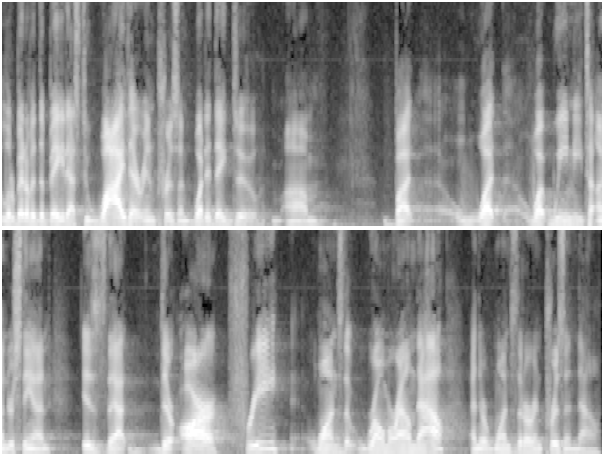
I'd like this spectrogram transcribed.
a little bit of a debate as to why they're in prison. What did they do? Um, but what what we need to understand is that there are free ones that roam around now, and there are ones that are in prison now.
